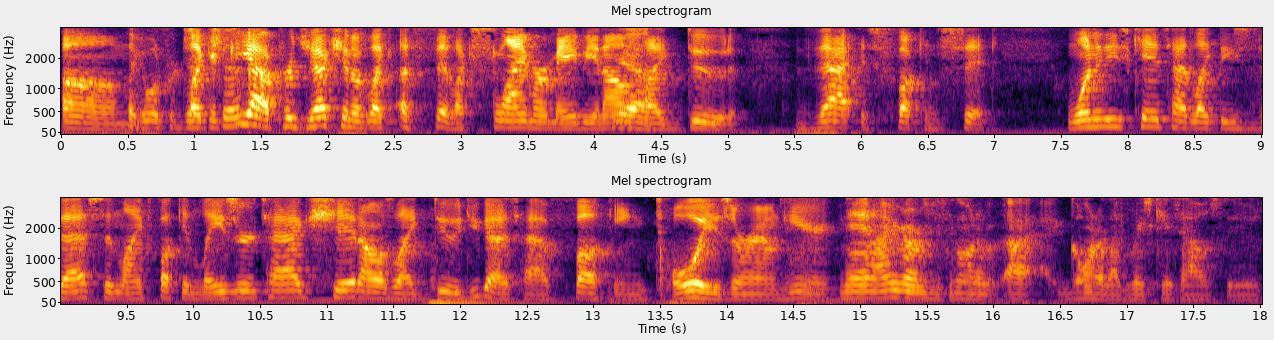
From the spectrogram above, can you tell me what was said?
um Like it would project like a, yeah a projection of like a th- like Slimer maybe, and I was Yeah. like, dude, that is fucking sick. One of these kids had like these vests and like fucking laser tag shit. I was like, dude, you guys have fucking toys around here. Man, I remember used to going to uh, going to like rich kid's house, dude.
